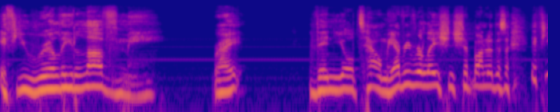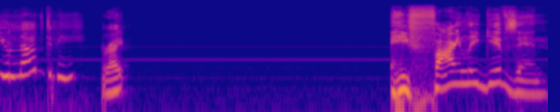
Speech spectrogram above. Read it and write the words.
if you really love me, right? Then you'll tell me. Every relationship under this, if you loved me, right? he finally gives in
